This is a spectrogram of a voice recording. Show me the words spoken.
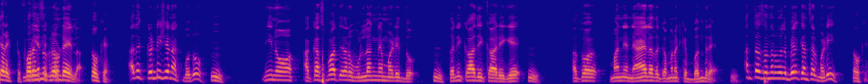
ಕರೆಕ್ಟ್ ಇನ್ನೇನು ಗ್ರೌಂಡೇ ಇಲ್ಲ. ಓಕೆ ಅದಕ್ಕೆ ಕಂಡೀಷನ್ ಹಾಕ್ಬೋದು. ನೀನು ಅಕಸ್ಮಾತ್ ಏನಾದ್ರು ಉಲ್ಲಂಘನೆ ಮಾಡಿದ್ದು ತನಿಖಾಧಿಕಾರಿಗೆ ಅಥವಾ ಮಾನ್ಯ ನ್ಯಾಯಾಲಯದ ಗಮನಕ್ಕೆ ಬಂದರೆ ಅಂತ ಸಂದರ್ಭದಲ್ಲಿ ಬೇಲ್ ಕ್ಯಾನ್ಸಲ್ ಮಾಡಿ. ಓಕೆ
